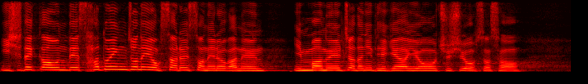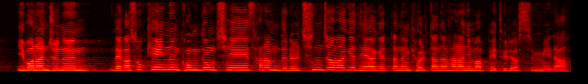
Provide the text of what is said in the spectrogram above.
이 시대 가운데 사도행전의 역사를 써내려가는 임마누엘 자단이 되게 하여 주시옵소서. 이번 한 주는 내가 속해 있는 공동체의 사람들을 친절하게 대하겠다는 결단을 하나님 앞에 드렸습니다.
